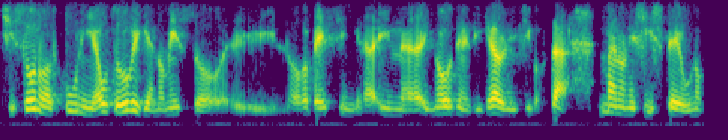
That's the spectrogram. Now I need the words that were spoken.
Ci sono alcuni autori che hanno messo il loro pezzi in, in, in, ordine di grado di difficoltà, ma non esiste uno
